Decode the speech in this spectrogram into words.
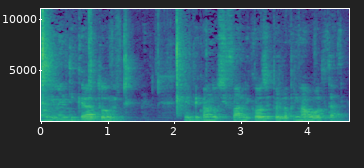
Ho dimenticato, vedete quando si fanno le cose per la prima volta,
